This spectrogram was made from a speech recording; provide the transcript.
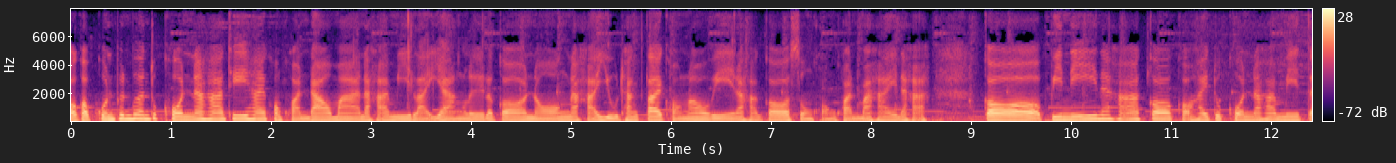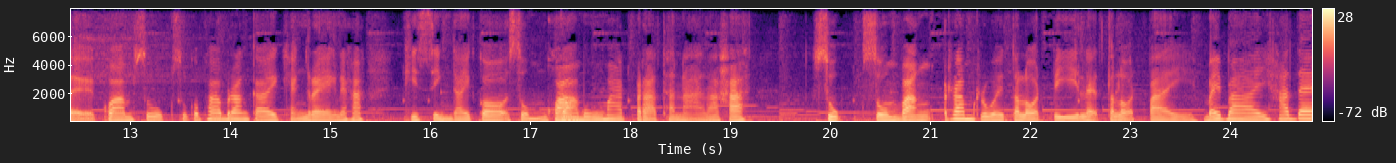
ขอขอบคุณเพื่อนๆทุกคนนะคะ ที่ให้ของขวัญดาวมานะคะ มีหลายอย่างเลยแล้วก็น้องนะคะ อยู่ทางใต้ของนอร์เวย์นะคะ ก็ส่งของขวัญมาให้นะคะก็ปีนี้นะคะก็ขอให้ทุกคนนะคะมีแต่ความสุขสุขภาพร่างกายแข็งแรงนะคะ คิดสิ่งใดก็สมความมุ่งมา่ปรารถนานะคะ สุขสมหวังร่ำรวยตลอดปีและตลอดไป บ๊ายบายฮาแด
